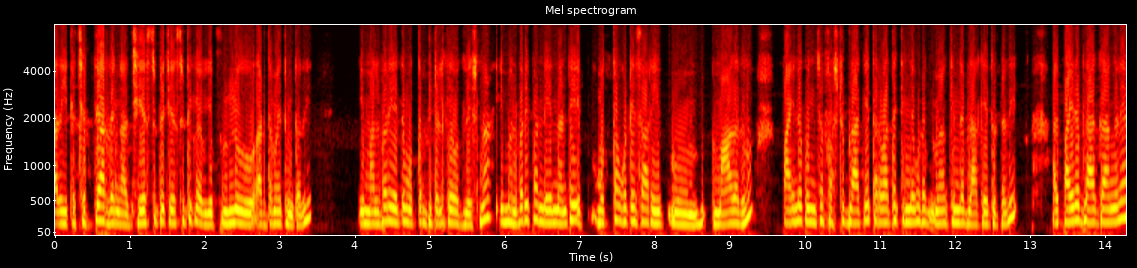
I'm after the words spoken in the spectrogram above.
అది ఇట్లా చెప్తే అర్థం కాదు. చేస్తుంటే చేస్తుంటే అవి ఫుల్ అర్థమవుతుంటుంది ఈ మల్బరీ అయితే మొత్తం పిట్టలకే వదిలేసిన. ఈ మల్బరీ పండు ఏంటంటే మొత్తం ఒకటేసారి మాగదు. పైన కొంచెం ఫస్ట్ బ్లాక్ అయ్యి తర్వాత కింద కూడా కింద బ్లాక్ అవుతుంటది అది పైన బ్లాక్ కాగానే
